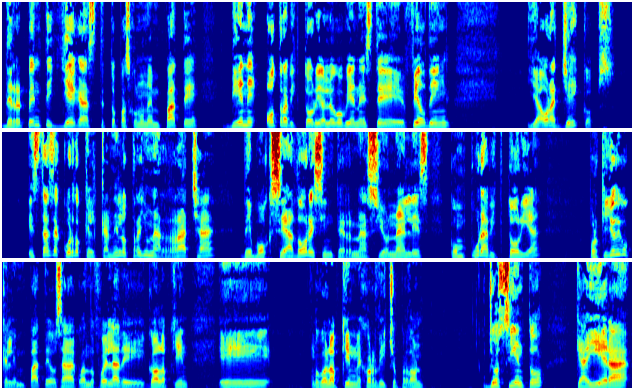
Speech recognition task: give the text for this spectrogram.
de repente llegas, te topas con un empate, viene otra victoria, luego viene este Fielding y ahora Jacobs. ¿Estás de acuerdo que el Canelo trae una racha de boxeadores internacionales con pura victoria? Porque yo digo que el empate, o sea, cuando fue la de Golovkin, eh, o Golovkin, mejor dicho, perdón, yo siento que ahí era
